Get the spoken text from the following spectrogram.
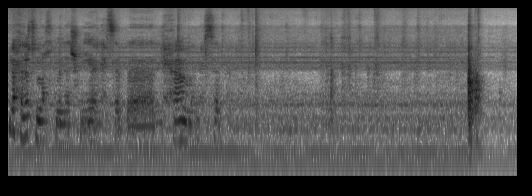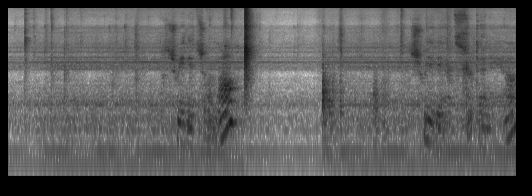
ولا حاجة تناخد منها شوية على حساب اللحم على حساب. شوية ديال الثومه شوية ديال هاد السودانيه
